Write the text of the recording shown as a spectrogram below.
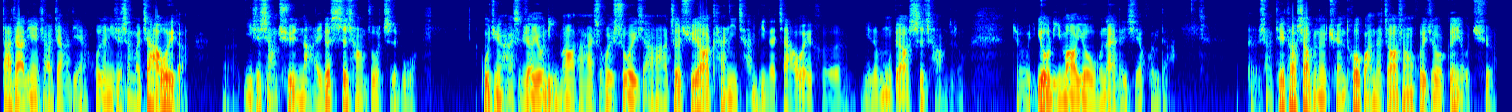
大家电、小家电，或者你是什么价位的？呃，你是想去哪一个市场做直播？顾俊还是比较有礼貌，他还是会说一下啊，这需要看你产品的价位和你的目标市场这种，就又礼貌又无奈的一些回答。呃，像 TikTok Shop 呢，全托管的招商会就更有趣了，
